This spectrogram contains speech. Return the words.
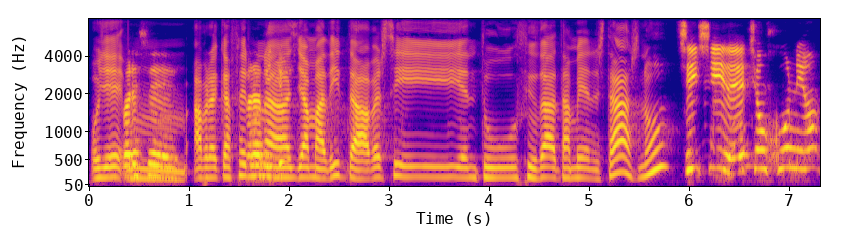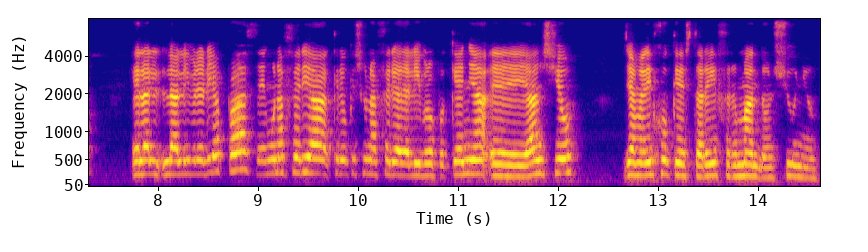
Oye, parece mm, habrá que hacer una llamadita a ver si en tu ciudad también estás, ¿no? Sí, sí, de hecho en junio en la, librería Paz, en una feria, creo que es una feria de libro pequeña, eh, Ansio, ya me dijo que estaré firmando en junio.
